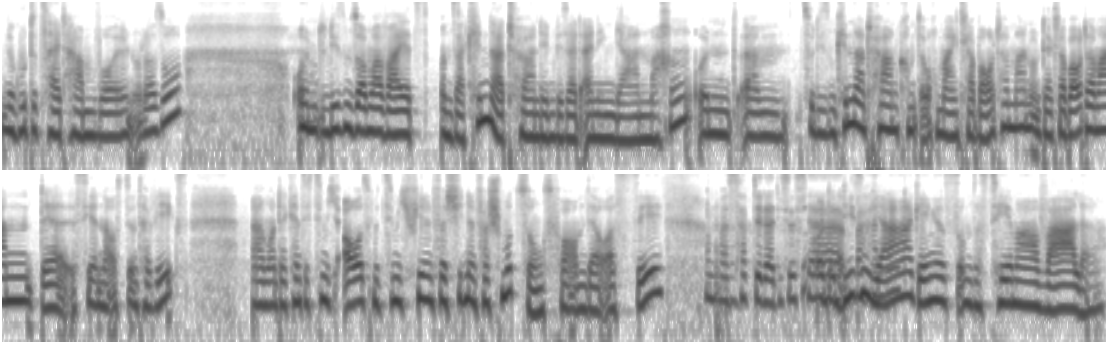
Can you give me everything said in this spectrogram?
eine gute Zeit haben wollen oder so. Und in diesem Sommer war jetzt unser Kinderturn, den wir seit einigen Jahren machen. Und ähm, zu diesem Kinderturn kommt auch immer ein Klabautermann. Und der Klabautermann, der ist hier in der Ostsee unterwegs. Ähm, und der kennt sich ziemlich aus mit ziemlich vielen verschiedenen Verschmutzungsformen der Ostsee. Und was habt ihr da dieses Jahr Und in diesem behandelt? Jahr ging es um das Thema Wale.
